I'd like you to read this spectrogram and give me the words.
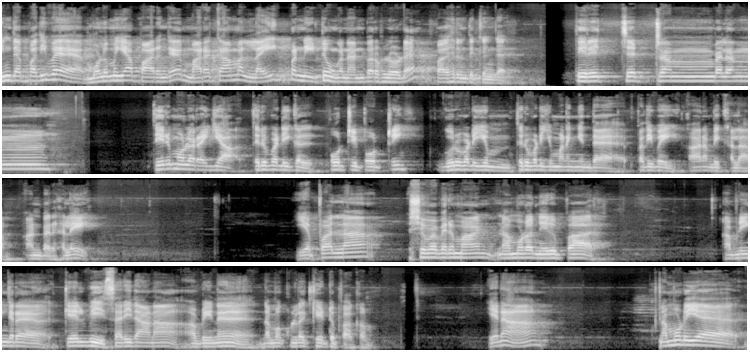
இந்த பதிவை முழுமையாக பாருங்கள் மறக்காமல் லைக் பண்ணிவிட்டு உங்கள் நண்பர்களோட பகிர்ந்துக்குங்க. திருச்சிற்றம்பலம் திருமூலர் ஐயா திருவடிகள் போற்றி போற்றி குருவடியும் திருவடியும் அடங்கிந்த இந்த பதிவை ஆரம்பிக்கலாம் அன்பர்களே. எப்பெல்லாம் சிவபெருமான் நம்முடன் இருப்பார் அப்படிங்கிற கேள்வி சரிதானா அப்படின்னு நமக்குள்ளே கேட்டு பார்க்கணும். ஏன்னா நம்முடைய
